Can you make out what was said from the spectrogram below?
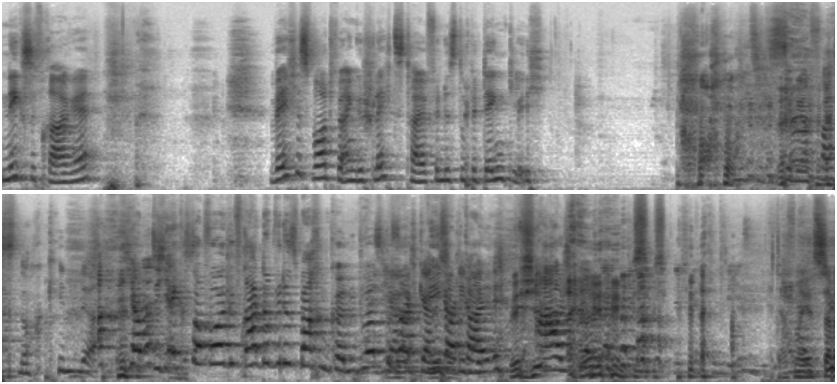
Nächste Frage. Welches Wort für ein Geschlechtsteil findest du bedenklich? Das sind ja fast noch Kinder. Ich habe dich extra vorher gefragt, ob wir das machen können. Und du hast Die hab ich gar nicht mega so geil. Welche- Arsch. Darf man, jetzt da,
